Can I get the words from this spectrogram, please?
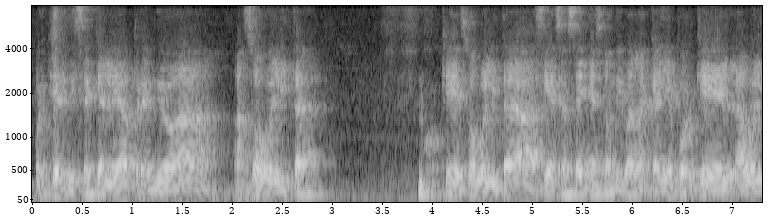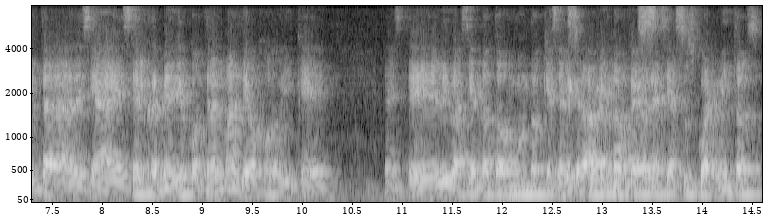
porque él dice que le aprendió a, a su abuelita que su abuelita hacía esas señas cuando iba en la calle porque la abuelita decía es el remedio contra el mal de ojo y que este, le iba haciendo a todo el mundo que se le quedaba viendo feo, le hacía sus cuernitos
